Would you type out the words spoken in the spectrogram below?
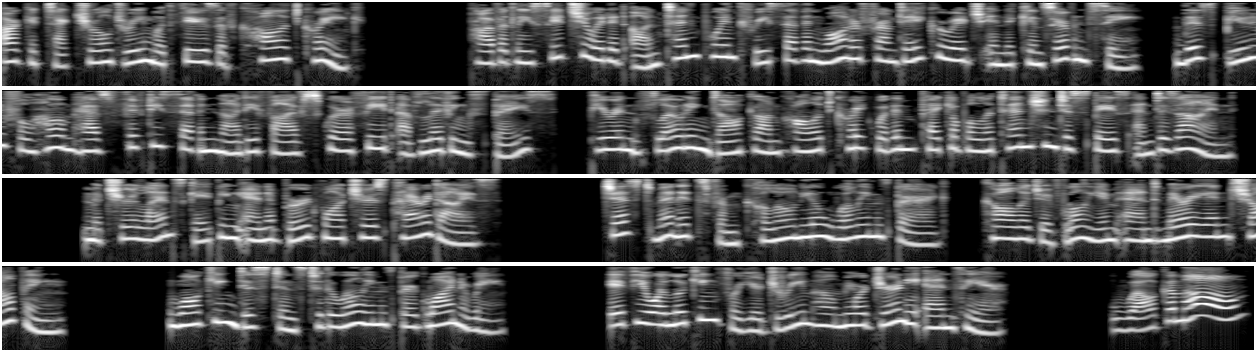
architectural dream with views of College Creek. Privately situated on 10.37 waterfront acreage in the Conservancy, this beautiful home has 5795 square feet of living space, pier and floating dock on College Creek with impeccable attention to space and design. Mature landscaping and a birdwatcher's paradise. Just minutes from Colonial Williamsburg, College of William and Mary and Shopping. Walking distance to the Williamsburg Winery. If you are looking for your dream home your journey ends here. Welcome home!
